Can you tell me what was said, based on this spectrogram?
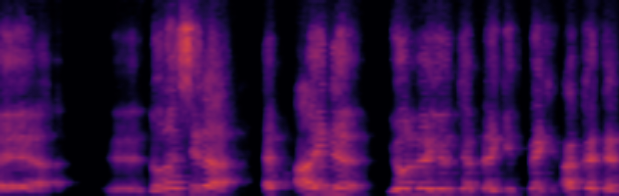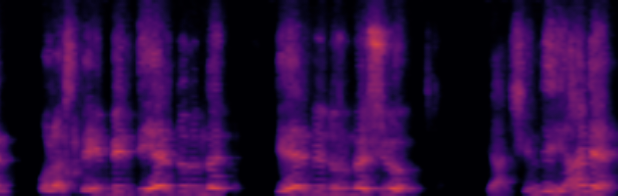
E, e, dolayısıyla hep aynı yol ve yöntemle gitmek hakikaten olası değil. Bir diğer durumda diğer bir durumda şu. Yani şimdi yani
